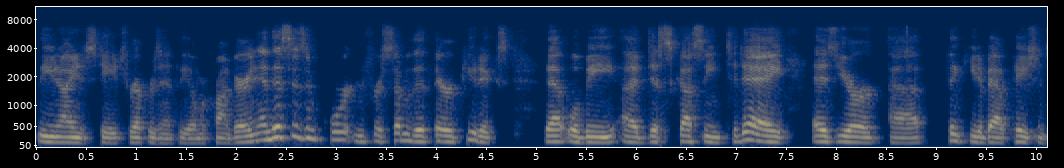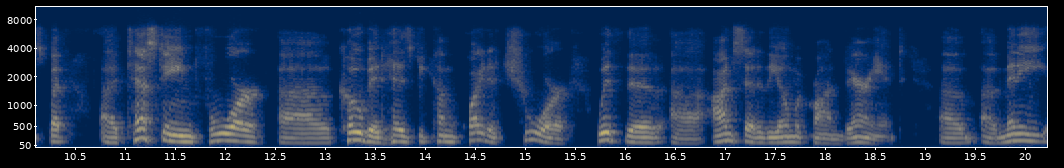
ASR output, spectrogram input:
the United States represent the Omicron variant. And this is important for some of the therapeutics that we'll be uh, discussing today as you're uh, thinking about patients. But uh, testing for uh, COVID has become quite a chore with the uh, onset of the Omicron variant. Uh, uh, many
